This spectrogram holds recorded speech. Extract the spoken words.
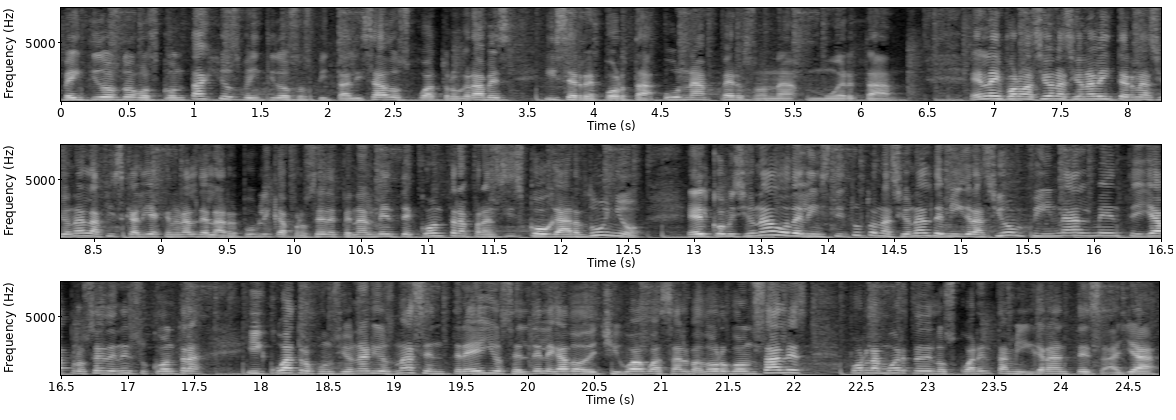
22 nuevos contagios, 22 hospitalizados, 4 graves y se reporta una persona muerta. En la información nacional e internacional, la Fiscalía General de la República procede penalmente contra Francisco Garduño. El comisionado del Instituto Nacional de Migración finalmente ya proceden en su contra y cuatro funcionarios más, entre ellos el delegado de Chihuahua, Salvador González, por la muerte de los 40 migrantes allá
